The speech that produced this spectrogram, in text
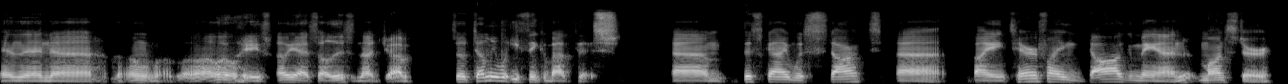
And then uh oh, oh ladies. Oh yeah, so this is nut job. So tell me what you think about this. Um, this guy was stalked uh, by a terrifying dog man monster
